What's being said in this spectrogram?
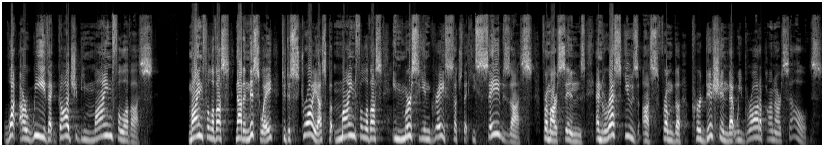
What are we that God should be mindful of us? Mindful of us, not in this way, to destroy us, but mindful of us in mercy and grace, such that He saves us from our sins and rescues us from the perdition that we brought upon ourselves.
